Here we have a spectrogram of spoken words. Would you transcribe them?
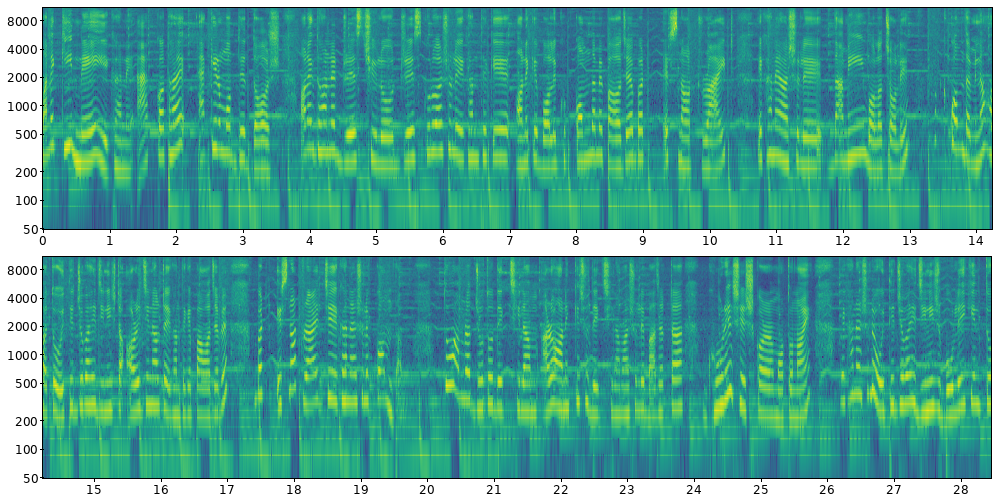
মানে কি নেই এখানে? এক কথায় একের মধ্যে দশ। অনেক ধরনের ড্রেস ছিল। ড্রেসগুলো আসলে এখান থেকে অনেকে বলে খুব কম দামে পাওয়া যায় বাট ইটস নট রাইট এখানে আসলে দামি বলা চলে। কম দামি না, হয়তো ঐতিহ্যবাহী জিনিসটা অরিজিনালটা এখান থেকে পাওয়া যাবে বাট ইটস নট রাইট যে এখানে আসলে কম দাম। তো আমরা জুতো দেখছিলাম আরও অনেক কিছু দেখছিলাম। আসলে বাজারটা ঘুরে শেষ করার মতো নয়। এখানে আসলে ঐতিহ্যবাহী জিনিস বলেই কিন্তু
